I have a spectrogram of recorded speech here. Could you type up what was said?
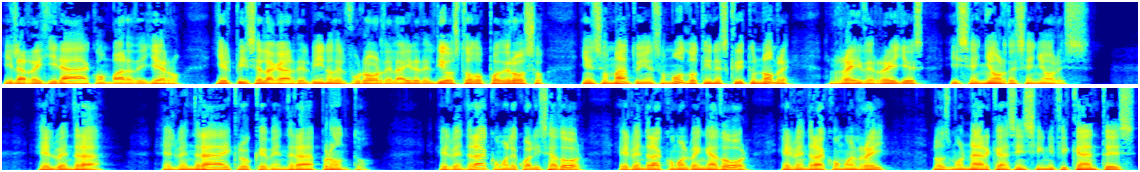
Y la regirá con vara de hierro. Y él pisa el lagar del vino del furor del aire del Dios Todopoderoso. Y en su manto y en su muslo tiene escrito un nombre, Rey de Reyes y Señor de Señores. Él vendrá él vendrá y creo que vendrá pronto. Él vendrá como el ecualizador, Él vendrá como el vengador, Él vendrá como el rey. Los monarcas insignificantes,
